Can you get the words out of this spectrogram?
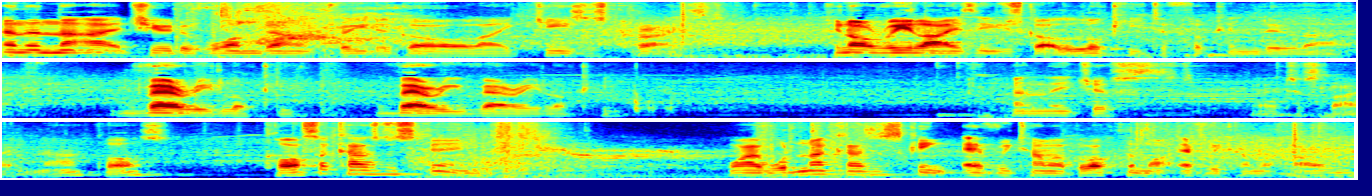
And then that attitude of one down, three to go, like, Jesus Christ. Do you not realise that you just got lucky to fucking do that? Very lucky. Very, very lucky. And they just, they're just like, nah, of course. Of course I cast a skin. Why wouldn't I cast a skin every time I block them or every time I foul them?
